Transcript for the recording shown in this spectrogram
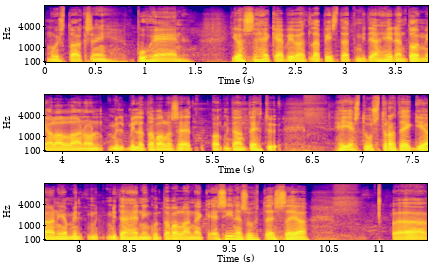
muistaakseni, puheen, jossa he kävivät läpi sitä, että mitä heidän toimialallaan on, mil- millä tavalla se, mitä on tehty, heijastuu strategiaan ja mi- mi- mitä he niin kuin tavallaan näkee siinä suhteessa. Ja ää,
